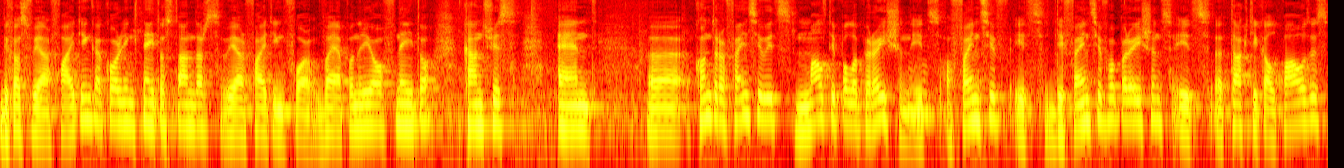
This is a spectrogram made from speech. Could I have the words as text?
because we are fighting according to NATO standards, we are fighting for weaponry of NATO countries and Uh, counteroffensive, it's multiple operation. Mm-hmm. It's offensive, it's defensive operations, it's uh, tactical pauses.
